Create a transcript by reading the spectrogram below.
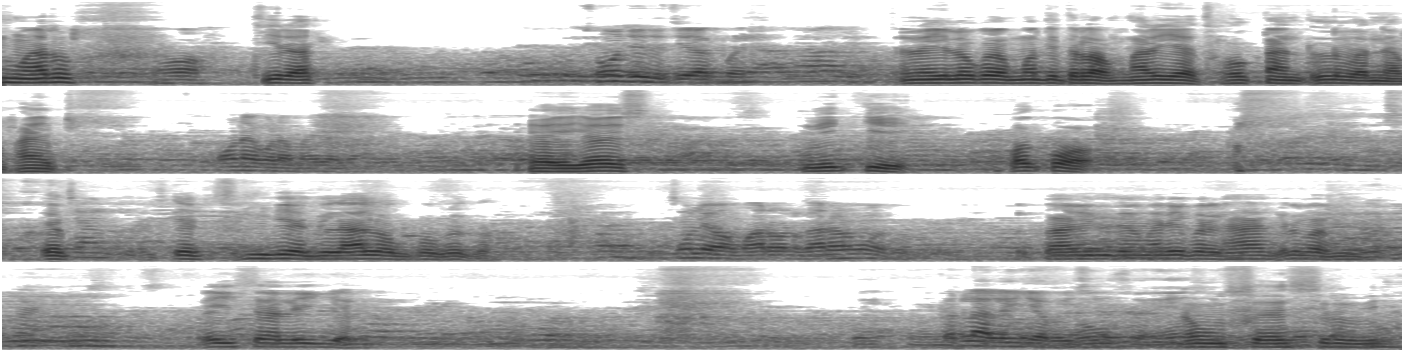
મારું? હા. ચિરાગ. શું જોયું ચિરાગભાઈ? અને એ લોકો મોતી તળાવ માર્યા છોકરા તલવાર ને ભાઈ. કોણે કોણે માર્યા યશ વિકી પકો. એક એક સિંગી એક લાલો કોક હતો શું લેવા મારવાનું કારણ શું હતું? કાવીને તો મારી પર ઘા કરવા પૈસા લઈ ગયા. કેટલા લઈ ગયા પૈસા? હું સેસ રૂપિયા.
